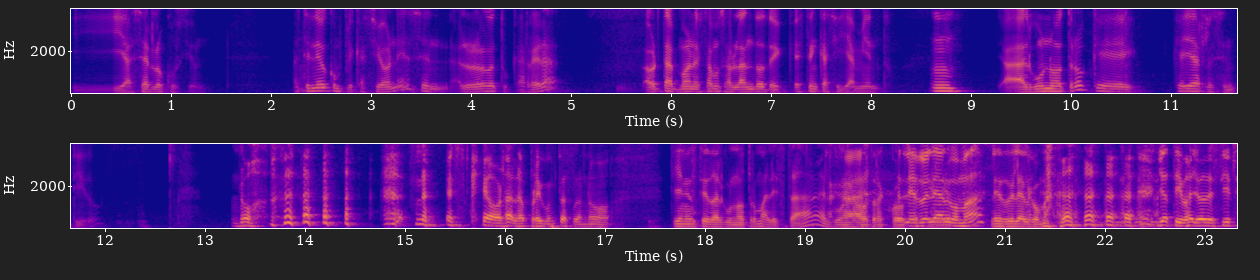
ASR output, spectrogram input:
y hacer locución? ¿Has tenido complicaciones en- a lo largo de tu carrera? Ahorita, bueno, estamos hablando de este encasillamiento. Mm, ¿Algún otro que, que hayas resentido? No. No, es que ahora la pregunta sonó, ¿tiene usted algún otro malestar? ¿Alguna Ajá. otra cosa? ¿Le duele algo más? ¿Le duele algo más? ya te iba yo a decir,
